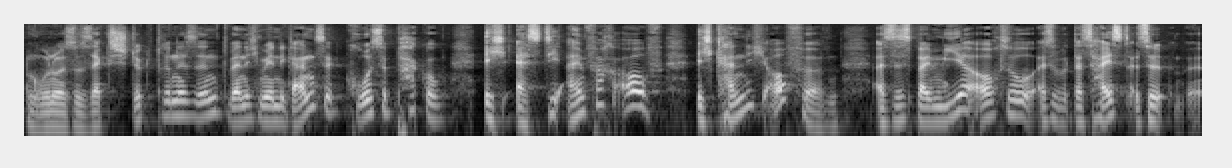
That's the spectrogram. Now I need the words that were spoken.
wo nur so sechs Stück drinne sind. Wenn ich mir eine ganze große Packung, ich esse die einfach auf. Ich kann nicht aufhören. Also es ist bei mir auch so, also das heißt, also äh,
